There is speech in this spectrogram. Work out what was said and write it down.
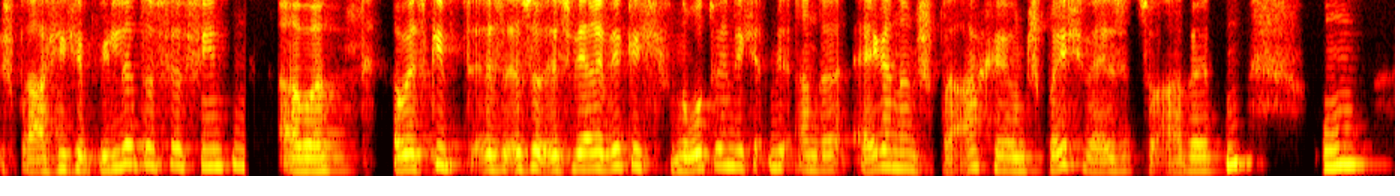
sprachliche Bilder dafür finden. Aber, aber es gibt, also es wäre wirklich notwendig, an der eigenen Sprache und Sprechweise zu arbeiten, um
